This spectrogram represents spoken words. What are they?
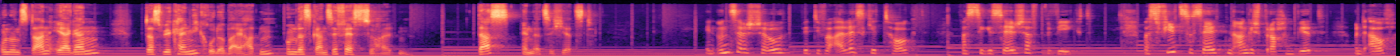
und uns dann ärgern, dass wir kein Mikro dabei hatten, um das Ganze festzuhalten. Das ändert sich jetzt. In unserer Show wird über alles getalkt, was die Gesellschaft bewegt, was viel zu selten angesprochen wird und auch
